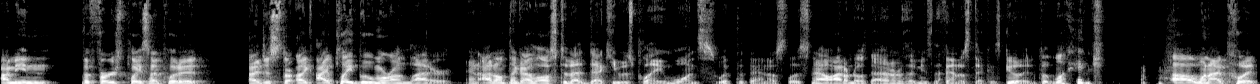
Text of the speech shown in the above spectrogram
I mean, the first place I put it, I just start like I play Boomer on ladder, and I don't think I lost to that deck he was playing once with the Thanos list. Now I don't know what that I don't know if that means the Thanos deck is good, but like uh, when I put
